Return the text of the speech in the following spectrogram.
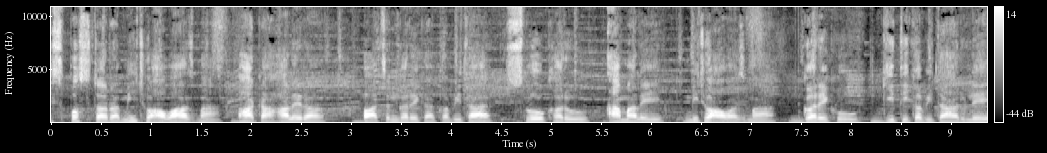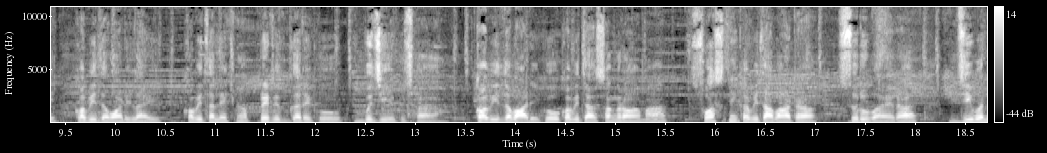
स्पष्ट र मिठो आवाजमा भाका हालेर वाचन गरेका कविता श्लोकहरू आमाले मिठो आवाजमा गरेको गीती कविताहरूले कवि दवाडीलाई कविता लेख्न प्रेरित गरेको बुझिएको छ। कवि दवाडीको कविता सङ्ग्रहमा स्वास्नी कविताबाट सुरु भएर जीवन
